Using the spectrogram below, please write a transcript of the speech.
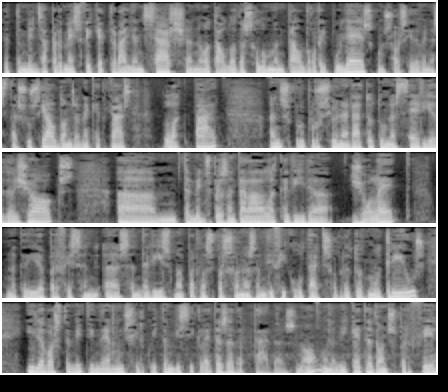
que també ens ha permès fer aquest treball en xarxa, no? taula de salut mental del Ripollès, Consorci de Benestar Social, doncs en aquest cas l'ACPAT ens proporcionarà tota una sèrie de jocs També ens presentarà la cadira Jolet, una cadira per fer uh, senderisme per les persones amb dificultats, sobretot motrius, i llavors també tindrem un circuit amb bicicletes adaptades, no? una miqueta doncs, per fer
